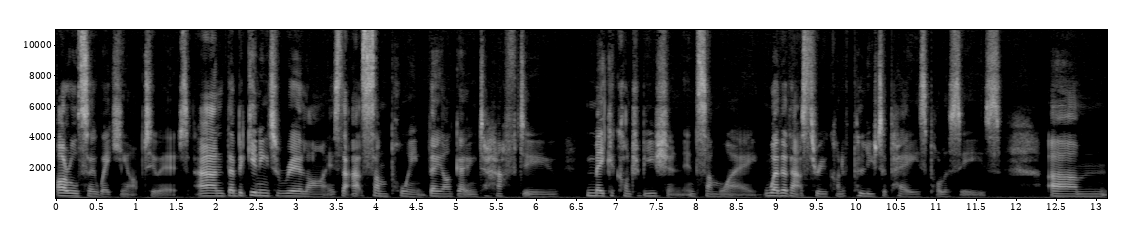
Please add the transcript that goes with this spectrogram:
are also waking up to it and they're beginning to realize that at some point they are going to have to make a contribution in some way, whether that's through kind of polluter pays policies um,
